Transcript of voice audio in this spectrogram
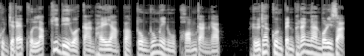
คุณจะได้ผลลัพธ์ที่ดีกว่าการพยายามปรับปรุงทุกเมนูพร้อมกันครับ หรือถ้าคุณเป็นพนักงานบริษัท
